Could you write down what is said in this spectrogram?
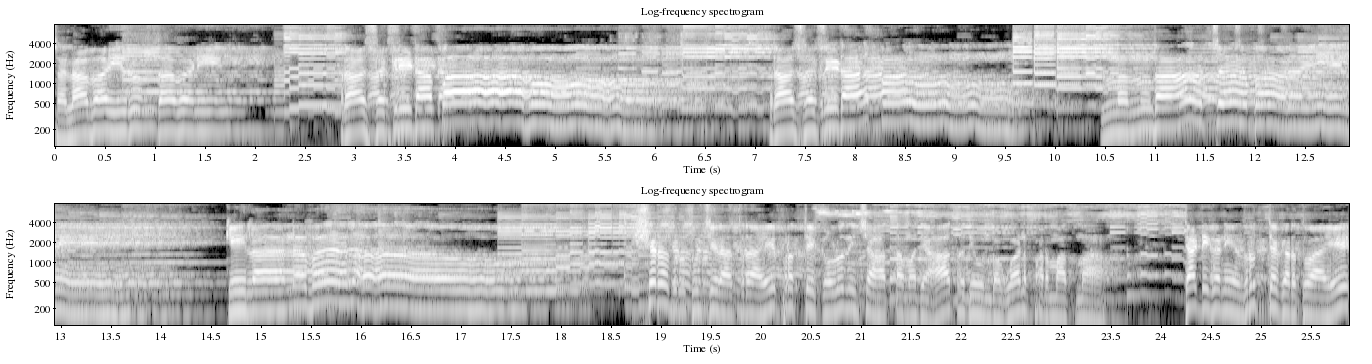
चला बाई वृंदावणी रास क्रीडा पाहो रास क्रीडा पाहो नंदाच्या बाळेने केला नवला शरद ऋतूची रात्र आहे. प्रत्येक गवळणीच्या हातामध्ये हात देऊन भगवान परमात्मा त्या ठिकाणी नृत्य करतो आहे.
